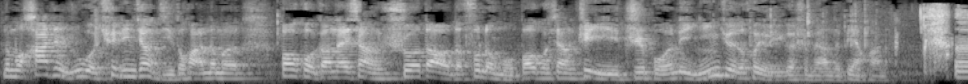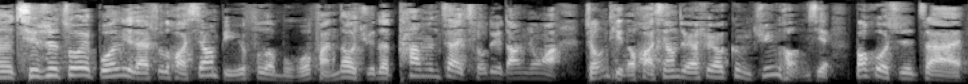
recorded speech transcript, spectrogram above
那么哈镇如果确定降级的话，那么包括刚才像说到的富勒姆，包括像这一支伯恩利，您觉得会有一个什么样的变化呢？嗯，其实作为伯恩利来说的话，相比于富勒姆，我反倒觉得他们在球队当中啊，整体的话相对来说要更均衡一些。包括是在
